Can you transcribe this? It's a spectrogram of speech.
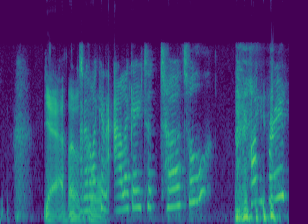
Yeah, that was Kind cool. of like an alligator turtle hybrid.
